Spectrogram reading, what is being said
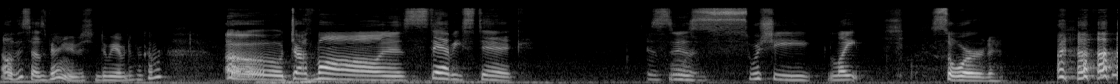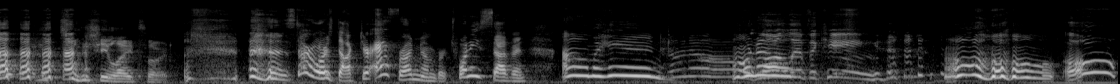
Oh, this has variant edition. Do we have a different cover? Oh, Darth Maul and his stabby stick. His his swishy light sword. Swishy light sword. Star Wars Dr. Aphra number 27. Oh, my hand. Oh no! Oh, no. Long live the king! Oh, oh.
